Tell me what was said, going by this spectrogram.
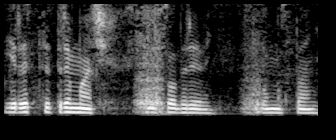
І розцитримач 700 гривень в такому стані.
